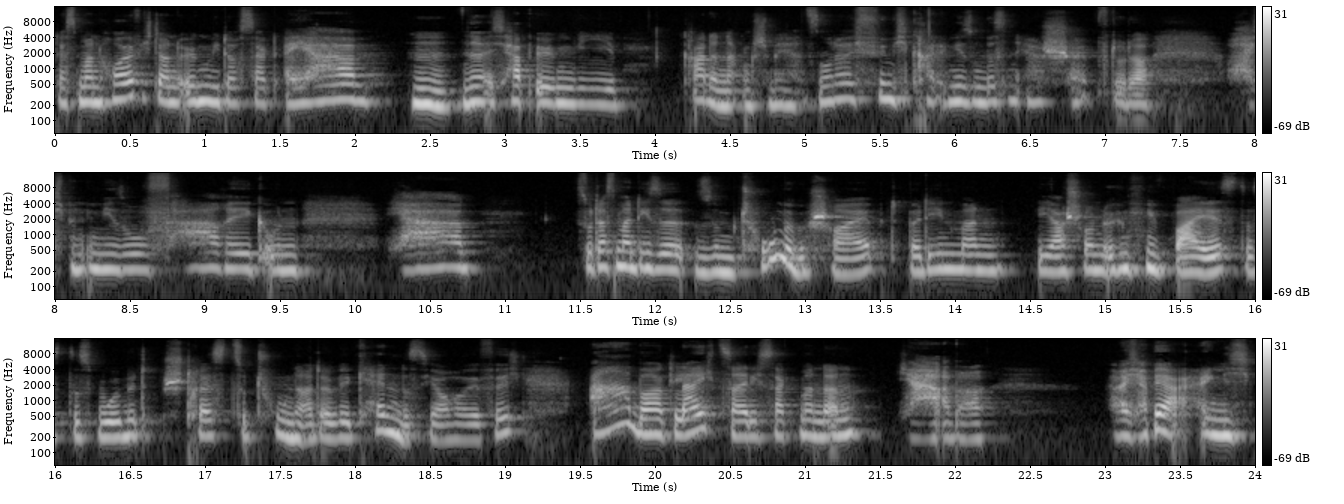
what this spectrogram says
dass man häufig dann irgendwie doch sagt, ah ja, hm, ne, ich habe irgendwie gerade Nackenschmerzen oder ich fühle mich gerade irgendwie so ein bisschen erschöpft oder oh, ich bin irgendwie so fahrig und ja, so dass man diese Symptome beschreibt, bei denen man ja schon irgendwie weiß, dass das wohl mit Stress zu tun hat. Wir kennen das ja häufig, aber gleichzeitig sagt man dann, ja, aber, aber ich habe ja eigentlich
